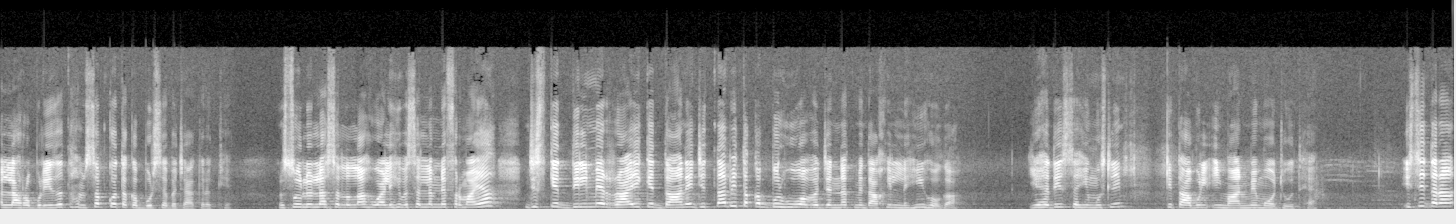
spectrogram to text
اللہ رب العزت ہم سب کو تکبر سے بچا کے رکھے۔ رسول اللہ صلی اللہ علیہ وسلم نے فرمایا، جس کے دل میں رائے کے دانے جتنا بھی تکبر ہوا، وہ جنت میں داخل نہیں ہوگا۔ یہ حدیث صحیح مسلم کتاب الایمان میں موجود ہے۔ اسی طرح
